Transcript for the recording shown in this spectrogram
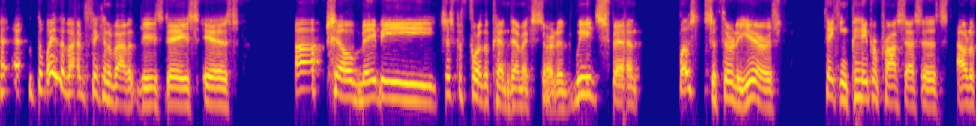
uh, uh, the way that i'm thinking about it these days is up till maybe just before the pandemic started we'd spent close to 30 years taking paper processes out of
